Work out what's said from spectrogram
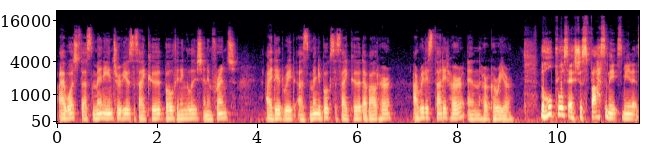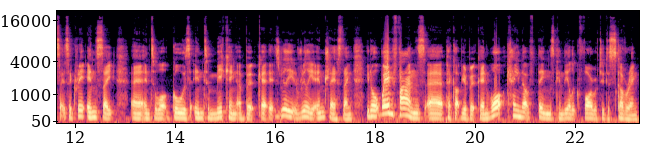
I watched as many interviews as I could, both in English and in French. I did read as many books as I could about her. I really studied her and her career the whole process just fascinates me, and it's it's a great insight uh, into what goes into making a book. It's really really interesting. You know, when fans uh, pick up your book, then what kind of things can they look forward to discovering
